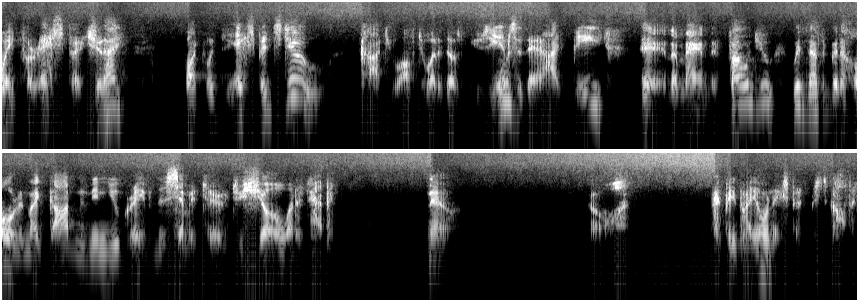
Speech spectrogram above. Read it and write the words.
Wait for experts, should I? What would the experts do? Cart you off to one of those museums, and there I'd be, uh, the man that found you, with nothing but a hole in my garden and a new grave in the cemetery to show what had happened. No. No. I'd be my own expert, Mr. Coffin.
